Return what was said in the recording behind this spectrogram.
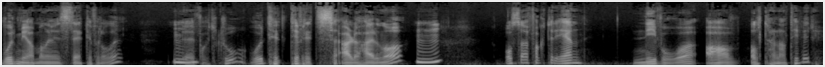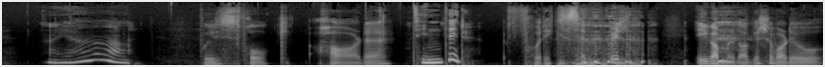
Hvor mye har man investert i forholdet? Eh, Mm. faktor to. Hvor tilfreds er du her og nå? Mm. Og så er faktor én nivået av alternativer. Ah, Ja. Hvor folk har det Tinder. For eksempel. I gamle dager så var det jo,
